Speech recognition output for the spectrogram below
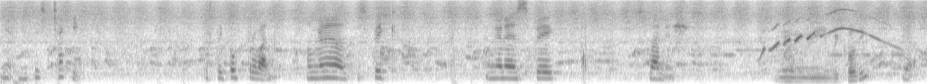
Yeah, I'm just checking. Estoy comprobando. I'm gonna speak. I'm gonna speak Spanish. When we recording? Yeah.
